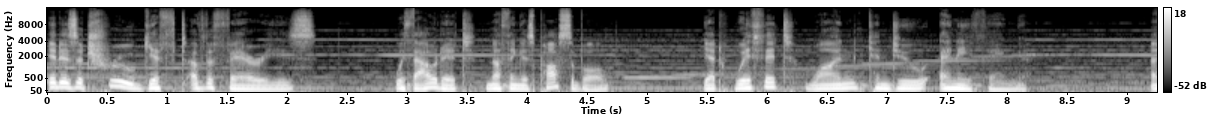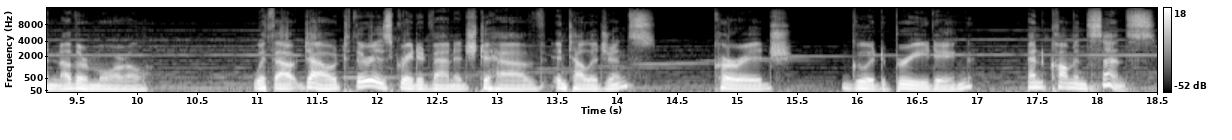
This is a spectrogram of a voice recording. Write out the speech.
It is a true gift of the fairies. Without it, nothing is possible. Yet with it, one can do anything. Another moral. Without doubt, there is great advantage to have intelligence, courage, good breeding, and common sense.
